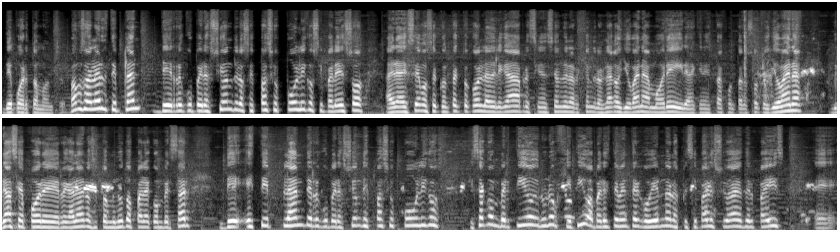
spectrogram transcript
de Puerto Montt. Vamos a hablar de este plan de recuperación de los espacios públicos y para eso agradecemos el contacto con la delegada presidencial de la región de los lagos, Giovanna Moreira, quien está junto a nosotros. Giovanna, gracias por eh, regalarnos estos minutos para conversar de este plan de recuperación de espacios públicos que se ha convertido en un objetivo aparentemente del gobierno de las principales ciudades del país. Eh,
